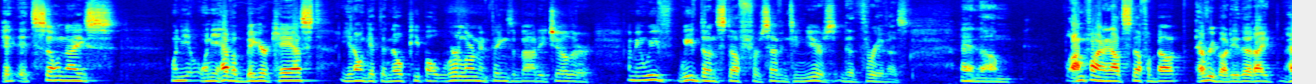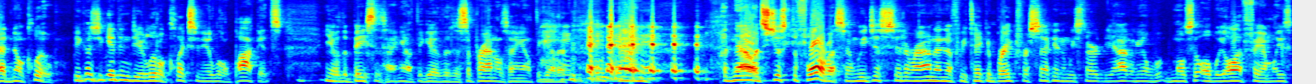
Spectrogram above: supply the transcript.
It, it's so nice when you when you have a bigger cast. You don't get to know people. We're learning things about each other. I mean, we've we've done stuff for 17 years, the three of us, and um, I'm finding out stuff about everybody that I had no clue because you get into your little cliques and your little pockets. You know, the basses hang out together, the sopranos hang out together, and but now it's just the four of us, and we just sit around. And if we take a break for a second and we start, yeah, you know, most of, we all have families,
